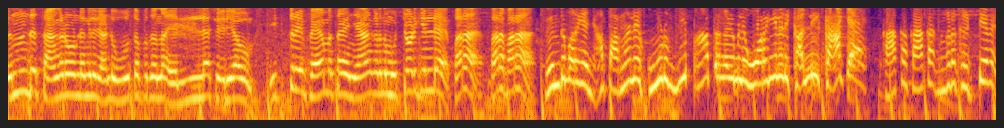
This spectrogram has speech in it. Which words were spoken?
എന്ത് സങ്കടം ഉണ്ടെങ്കിലും രണ്ട് ഊത്തപ്പ് തന്നാ എല്ലാം ശരിയാവും. ഇത്രയും ഫേമസ് ആയ ഞാൻ കിടന്ന് മുറ്റോടിക്കില്ലേ പറ പറ പറ. എന്ത് പറയാ? ഞാൻ പറഞ്ഞല്ലേ കൂടും. നീ പാത്രം കഴിയുമ്പോൾ ഉറങ്ങില്ലടി കള്ളി കാക്കേ. കാക്ക കാക്ക നിങ്ങളുടെ കെട്ടിയവൻ.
